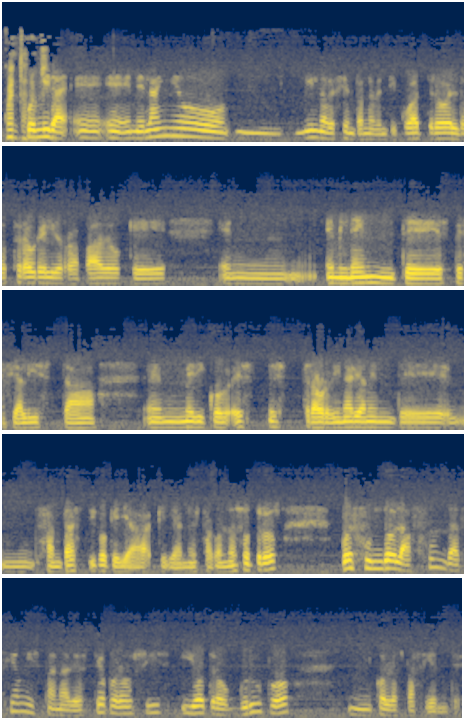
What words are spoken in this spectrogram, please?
Cuéntanos. Pues mira, eh, eh, en el año mm, 1994 el doctor Aurelio Rapado, que en eminente especialista, en médico es, extraordinariamente mm, fantástico, que ya, que ya no está con nosotros, pues fundó la Fundación Hispana de Osteoporosis y otro grupo mm, con los pacientes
